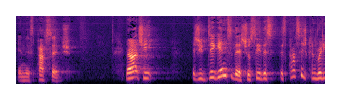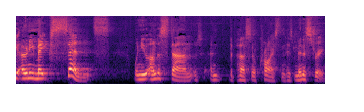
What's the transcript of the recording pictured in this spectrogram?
in this passage. Now, actually, as you dig into this, you'll see this, this passage can really only make sense when you understand and the person of Christ and his ministry.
